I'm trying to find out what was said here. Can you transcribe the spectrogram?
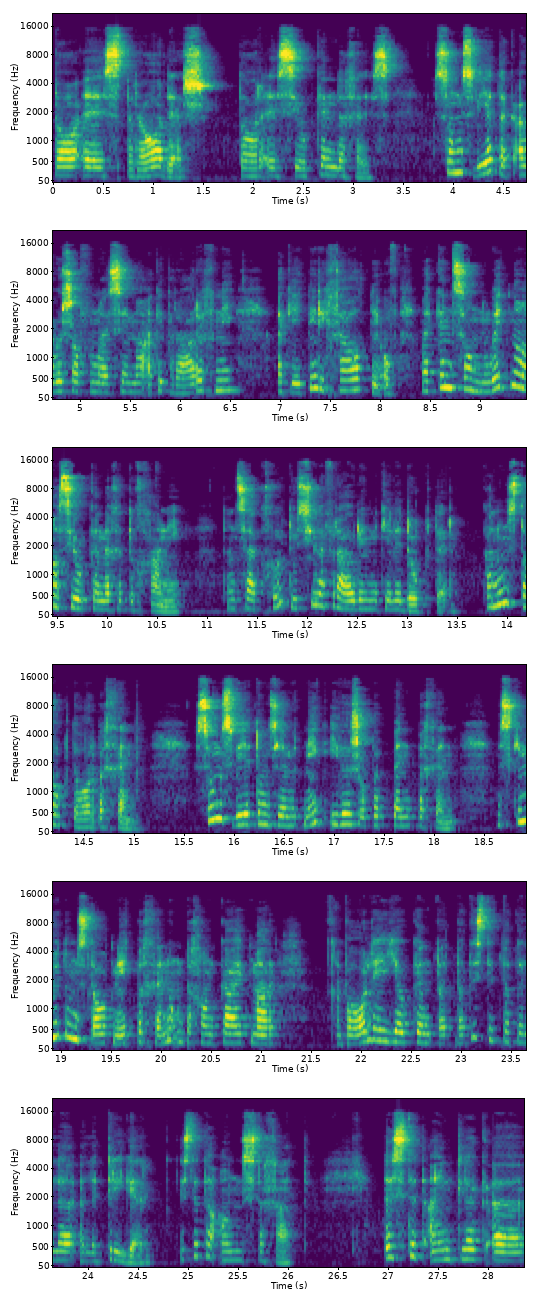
Daar is beraders, daar is sielkundiges. Soms weet ek ouers sal vir my sê maar ek het regtig nie, ek het nie die geld nie of my kind sal nooit na 'n sielkundige toe gaan nie. Dan sê ek, "Goed, hoe is julle verhouding met julle dokter? Kan ons dalk daar begin?" Soms weet ons jy moet net iewers op 'n punt begin. Miskien moet ons dalk net begin om te gaan kyk maar waar lê jou kind wat wat is dit wat hulle hulle trigger? Is dit 'n angstigheid? Is dit eintlik 'n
